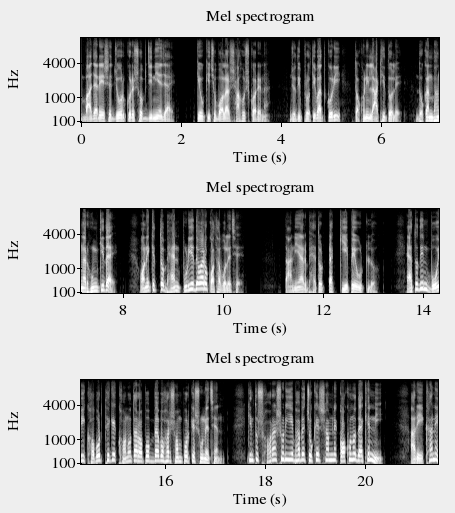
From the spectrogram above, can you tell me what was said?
বাজারে এসে জোর করে সবজি নিয়ে যায়। কেউ কিছু বলার সাহস করে না। যদি প্রতিবাদ করি, তখনই লাঠি তোলে, দোকান ভাঙার হুমকি দেয়। অনেকের তো ভ্যান পুড়িয়ে দেওয়ারও কথা বলেছে। তানিয়ার ভেতরটা কেঁপে উঠল। এতদিন বই খবর থেকে ক্ষণতার অপব্যবহার সম্পর্কে শুনেছেন। কিন্তু সরাসরি এভাবে চোখের সামনে কখনো দেখেননি। আর এখানে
